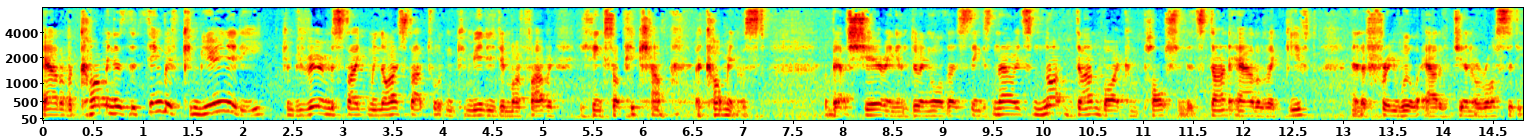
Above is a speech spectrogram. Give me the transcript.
Out of a communist, the thing with community can be very mistaken. When I start talking community to my father, he thinks I've become a communist about sharing and doing all those things. No, it's not done by compulsion. It's done out of a gift and a free will, out of generosity.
